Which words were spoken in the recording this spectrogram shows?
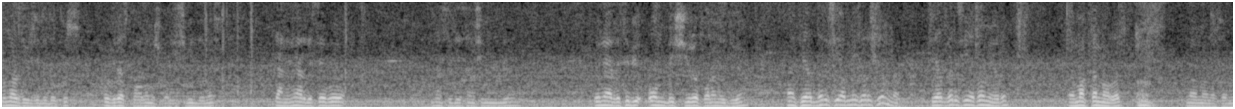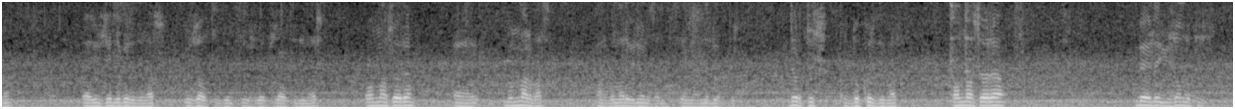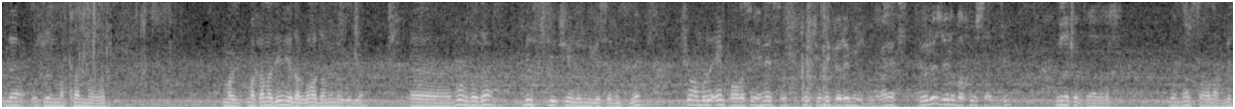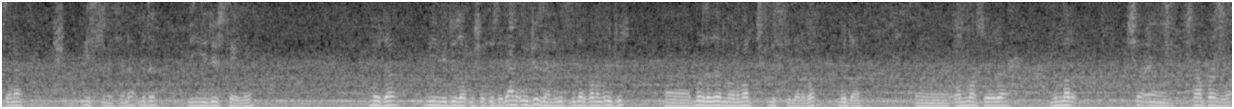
Bunlar da 159. Bu biraz pahalımış bak 2000 dinar. Yani neredeyse bu nasıl desem şimdi diyor. Bu neredeyse bir 15 euro falan ediyor. Ben fiyatları şey yapmaya çalışıyorum da fiyatları şey yapamıyorum. E, makarna var. Normal makarna. E, 151 dinar. 106 din, 136 dinar. Ondan sonra e, bunlar var. Yani bunları biliyorsunuz ama sevmeyenler yoktur. 449 dinar. Ondan sonra böyle 119 da uzun makarna var. Maz- makarna deyince de aklıma Danilo geliyor. Ee, burada da biski şeylerini göstereyim size. Şu an burada en pahalısı Hennessy. Türkiye'de göremiyoruz bunu. Hani görüyoruz öyle bakıyoruz sadece. Bu da çok pahalı bak. Bunlar sağlam. Mesela şu viski mesela. Bu da 1700 TL. Bu da 1769 TL. Yani ucuz yani viskiler falan ucuz. Ee, burada da normal viskiler var. Bu da. Ee, ondan sonra bunlar e, şampanya.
